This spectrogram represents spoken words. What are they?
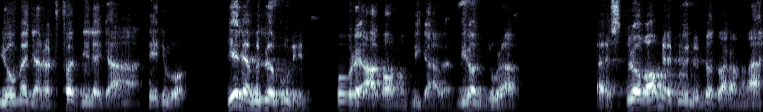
မျိုးမဲ့ကြတော့ထွက်ပြေးလိုက်တာတေတုရောရေးလည်းမလွတ်ဘူးလေကိုတဲ့အားကောင်းတော့မိတာပဲပြီးတော့မျိုးတာအဲသူတော်ကောင်းနဲ့တွေ့လို့လွတ်သွားတာမလား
